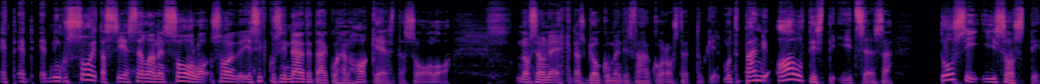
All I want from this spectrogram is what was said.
Että et, et, niin soita siihen sellainen soolo, so, ja sitten kun siinä näytetään, kun hän hakee sitä sooloa, no se on ehkä tässä dokumentissa vähän korostettukin, mutta bändi altisti itsensä tosi isosti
